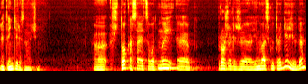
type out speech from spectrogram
Это интересно очень. А, что касается, вот мы э, прожили же январскую трагедию, да,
